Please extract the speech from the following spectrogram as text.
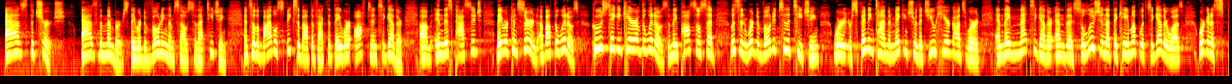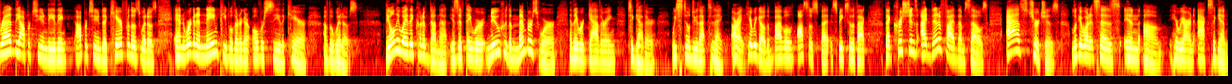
as the church as the members. They were devoting themselves to that teaching. And so the Bible speaks about the fact that they were often together. Um, in this passage, they were concerned about the widows. Who's taking care of the widows? And the apostles said, Listen, we're devoted to the teaching. We're spending time and making sure that you hear God's word. And they met together. And the solution that they came up with together was we're going to spread the opportunity, the opportunity to care for those widows. And we're going to name people that are going to oversee the care of the widows. The only way they could have done that is if they were, knew who the members were and they were gathering together. We still do that today. All right, here we go. The Bible also spe- speaks to the fact that Christians identified themselves as churches. Look at what it says in, um, here we are in Acts again.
